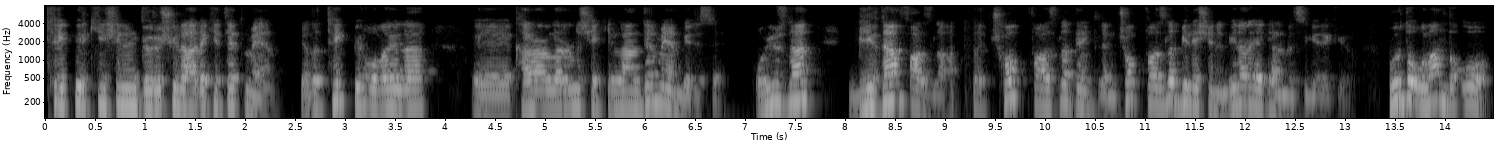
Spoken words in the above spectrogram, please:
Tek bir kişinin görüşüyle hareket etmeyen ya da tek bir olayla e, kararlarını şekillendirmeyen birisi. O yüzden birden fazla hatta çok fazla denklem, çok fazla bileşenin bir araya gelmesi gerekiyor. Burada olan da o.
